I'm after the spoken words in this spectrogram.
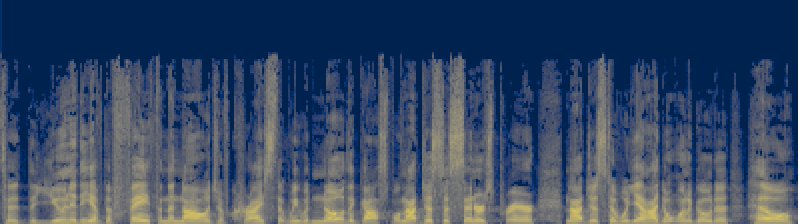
to the unity of the faith and the knowledge of Christ, that we would know the gospel, not just a sinner's prayer, not just a, well, yeah, I don't want to go to hell,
